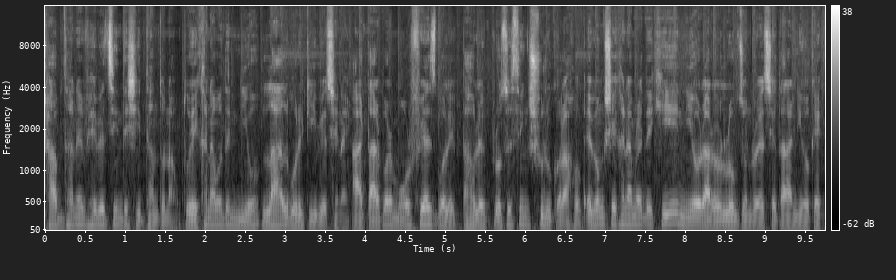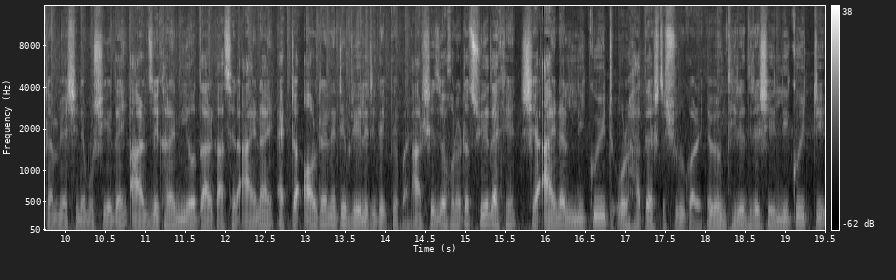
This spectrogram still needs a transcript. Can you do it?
সাবধানে ভেবে চিন্তে সিদ্ধান্ত নাও। তো এখানে আমাদের নিও লাল বডিটি বেছে নেয়। আর তারপর মরফিয়াস বলে, তাহলে প্রসেসিং শুরু করা হোক। এবং সেখানে আমরা দেখি নিওর আরও লোকজন রয়েছে, তারা নিওকে একটা মেশিনে বসিয়ে দেয়। আর যেখানে নিও তার কাছের আয়নায় একটা অল্টারনেটিভ রিয়েলিটি দেখতে পায়। আর সে যখন ওটা ছুঁয়ে দেখে, সে আয়নার লিকুইড ওর হাতে আসতে শুরু করে। এবং ধীরে ধীরে সেই লিকুইডটি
